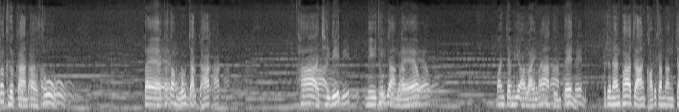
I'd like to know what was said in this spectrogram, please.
ก็คือการต่อสู้ แต่ก็ต้องรู้จักพัก ถ้าชีวิตมีทุกอย่างแล้ว มันจะมีอะไรน่าตื่นเต้น เพราะฉะนั้นพระอาจารย์ขอเป็นกำลังใจ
